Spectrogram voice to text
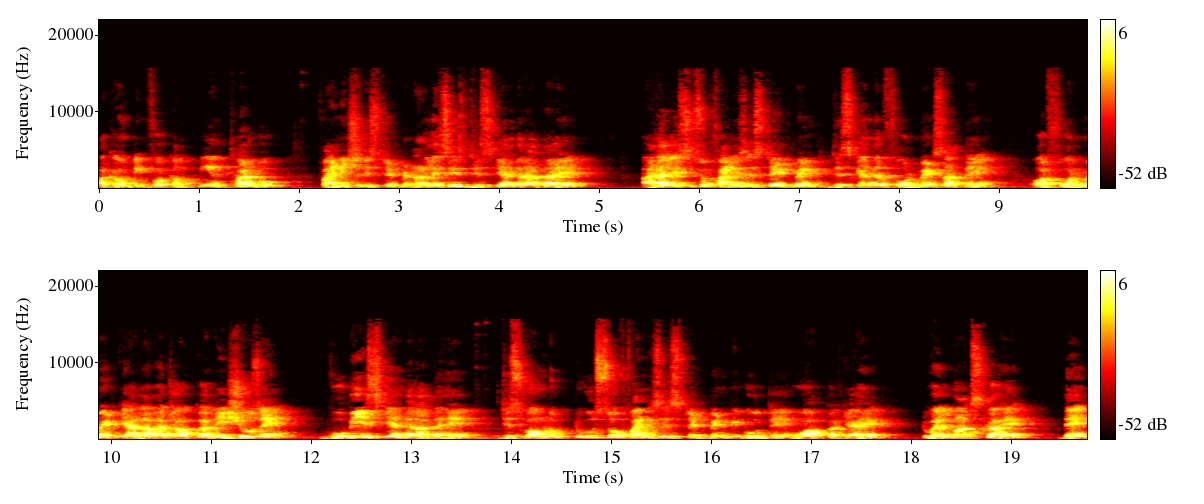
accounting for company and third book financial statement analysis जिसके अंदर आता है एनालिसिस ऑफ़ फाइनेंशियल स्टेटमेंट जिसके अंदर फॉर्मेट्स आते हैं और फॉर्मेट के अलावा जो आपका रेशियोज हैं, वो भी इसके अंदर आता है, जिसको हम लोग टूल्स ऑफ़ फाइनेंशियल स्टेटमेंट भी बोलते हैं, वो आपका क्या है? 12 मार्क्स का है देन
